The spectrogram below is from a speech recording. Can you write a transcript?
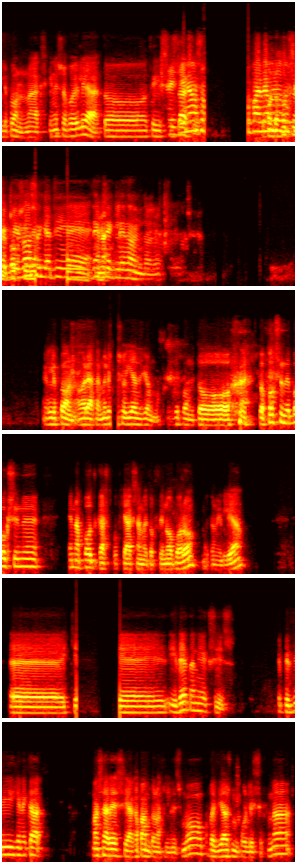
Λοιπόν, να ξεκινήσω εγώ, Ηλία, το... τις Ξεκινάω συστάσεις. όσο παλεύω Λοιπόν, να το το Fox in the Box ξεκλειδώσω είναι, γιατί ε, δεν ένα- ξεκλειδώνει τώρα. Λοιπόν, ωραία, θα μιλήσω για τους δυο μας. Λοιπόν, το, το Fox in the Box είναι ένα podcast που φτιάξαμε το φθινόπωρο με τον Ηλία. Ε, και, και η ιδέα ήταν η εξής. Επειδή γενικά μας αρέσει, αγαπάμε τον αθλητισμό, κουβεντιάζουμε πολύ συχνά,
